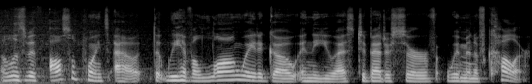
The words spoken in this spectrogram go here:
Elizabeth also points out that we have a long way to go in the U.S. to better serve women of color.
